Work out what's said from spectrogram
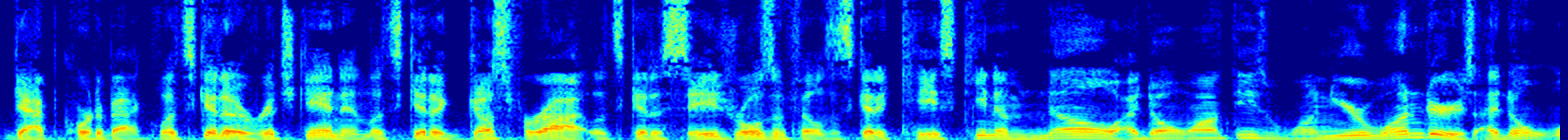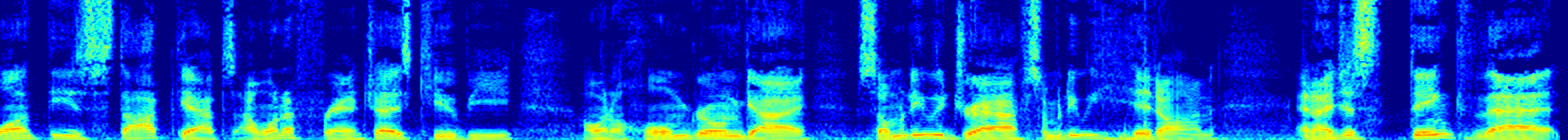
stopgap quarterback. Let's get a Rich Gannon. Let's get a Gus Frerotte. Let's get a Sage Rosenfels. Let's get a Case Keenum. No, I don't want these one year wonders. I don't want these stopgaps. I want a franchise QB. I want a homegrown guy, somebody we draft, somebody we hit on. And I just think that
